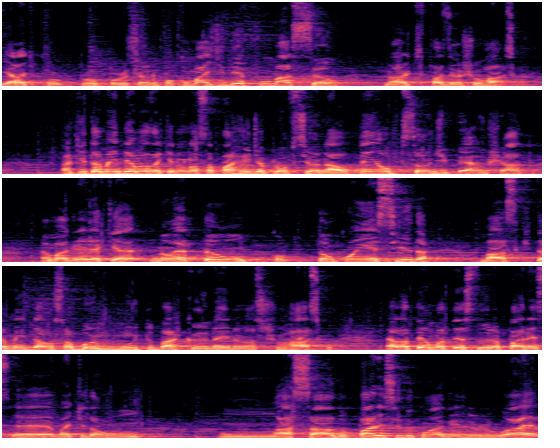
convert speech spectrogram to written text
e ela te proporciona um pouco mais de defumação na hora de fazer o churrasco. Aqui também temos aqui na nossa parrilha profissional, tem a opção de ferro chato. É uma grelha que é, não é tão, tão conhecida, mas que também dá um sabor muito bacana aí no nosso churrasco. Ela tem uma textura, é, vai te dar um, um assado parecido com a grelha uruguaia,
